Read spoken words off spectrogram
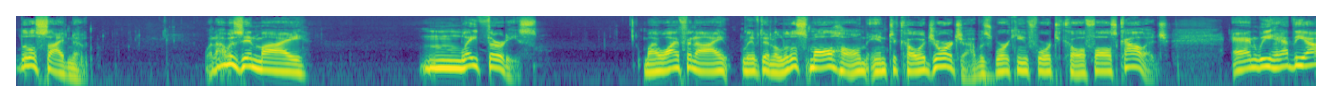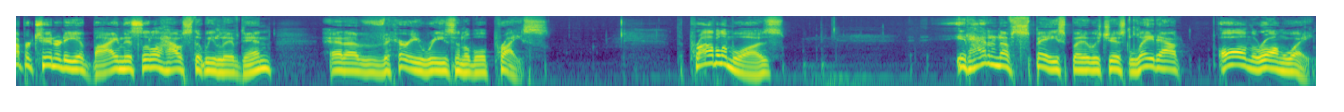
Little side note when I was in my mm, late 30s, my wife and I lived in a little small home in Toccoa, Georgia. I was working for Toccoa Falls College. And we had the opportunity of buying this little house that we lived in at a very reasonable price. The problem was it had enough space, but it was just laid out all in the wrong way.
